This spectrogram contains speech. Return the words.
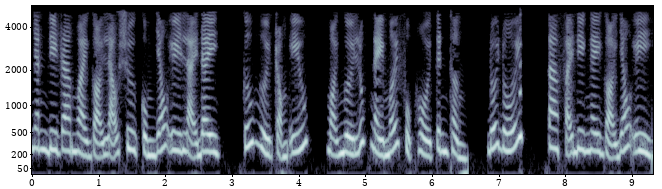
nhanh đi ra ngoài gọi lão sư cùng giáo y lại đây, cứu người trọng yếu, mọi người lúc này mới phục hồi tinh thần, đối đối, ta phải đi ngay gọi giáo y,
